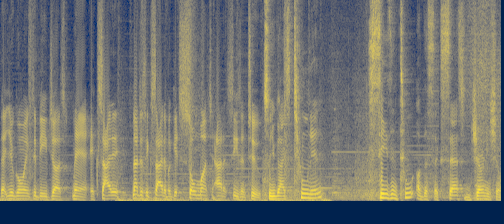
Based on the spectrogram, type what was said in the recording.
that you're going to be just, man, excited. Not just excited, but get so much out of season two. So, you guys tune in. Season two of the Success Journey Show.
